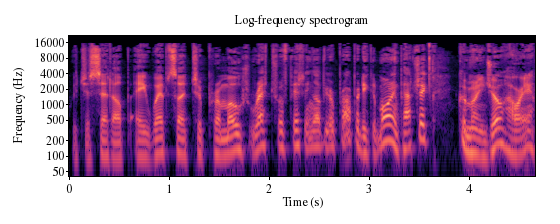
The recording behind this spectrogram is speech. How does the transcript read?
which has set up a website to promote retrofitting of your property. Good morning, Patrick. Good morning, Joe. How are you?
